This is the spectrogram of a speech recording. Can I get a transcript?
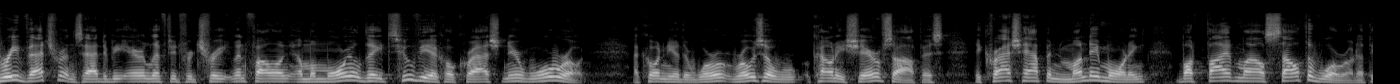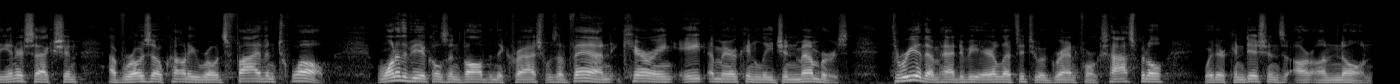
Three veterans had to be airlifted for treatment following a Memorial Day two vehicle crash near Warroad. According to the Roseau County Sheriff's Office, the crash happened Monday morning about five miles south of Warroad at the intersection of Roseau County Roads 5 and 12. One of the vehicles involved in the crash was a van carrying eight American Legion members. Three of them had to be airlifted to a Grand Forks hospital where their conditions are unknown.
